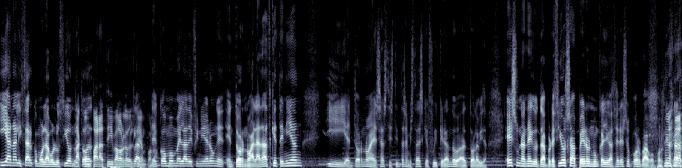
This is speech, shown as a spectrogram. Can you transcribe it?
y analizar como la evolución de La toda- comparativa a lo largo del claro, tiempo, ¿no? de cómo me la definieron en, en torno a la edad que tenían y en torno a esas distintas amistades que fui creando a toda la vida. Es una anécdota preciosa, pero nunca llegué a hacer eso por vago, porque claro,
